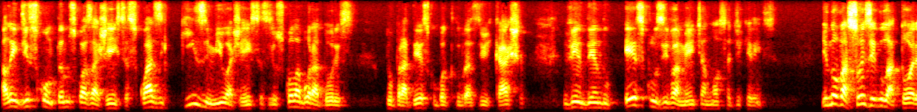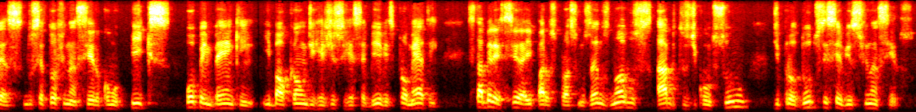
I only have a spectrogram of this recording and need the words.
Além disso, contamos com as agências, quase 15 mil agências e os colaboradores do Bradesco, Banco do Brasil e Caixa, vendendo exclusivamente a nossa adquirência. Inovações regulatórias do setor financeiro, como PIX, Open Banking e balcão de registro de recebíveis prometem estabelecer aí para os próximos anos novos hábitos de consumo de produtos e serviços financeiros.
